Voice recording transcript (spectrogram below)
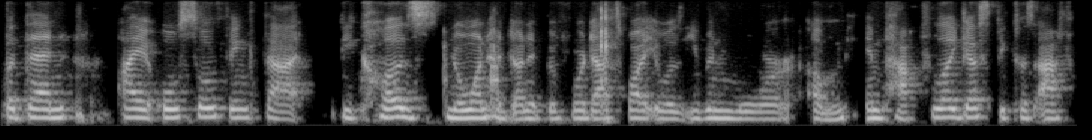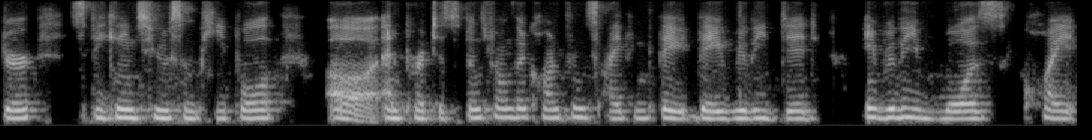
But then I also think that because no one had done it before, that's why it was even more um, impactful, I guess, because after speaking to some people uh, and participants from the conference, I think they they really did it really was quite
